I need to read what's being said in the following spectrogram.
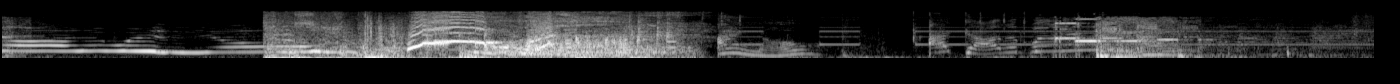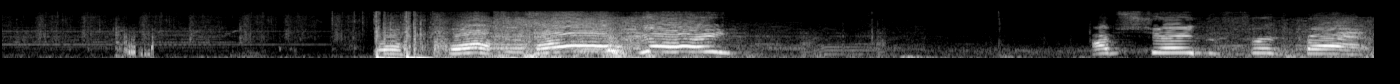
God, it was yo. I know. I gotta believe. Oh, oh, okay! I'm straight the frick back.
